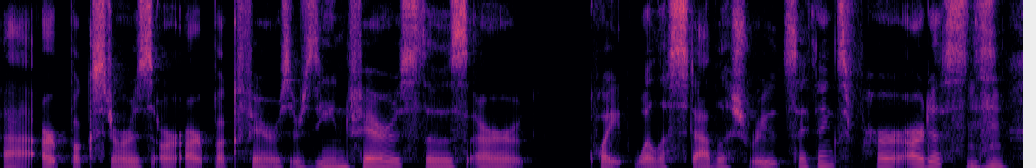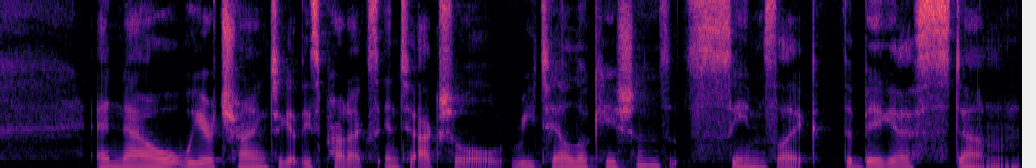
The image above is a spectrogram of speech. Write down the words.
uh, art bookstores or art book fairs or zine fairs. Those are quite well established routes, I think, for artists. Mm-hmm. And now we are trying to get these products into actual retail locations. It seems like the biggest um,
